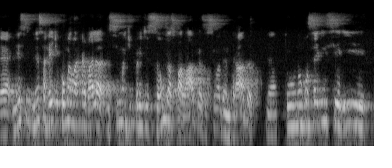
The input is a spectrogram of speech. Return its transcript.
É, nesse, nessa rede, como ela trabalha em cima de predição das palavras, em cima da entrada, né, tu não consegue inserir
